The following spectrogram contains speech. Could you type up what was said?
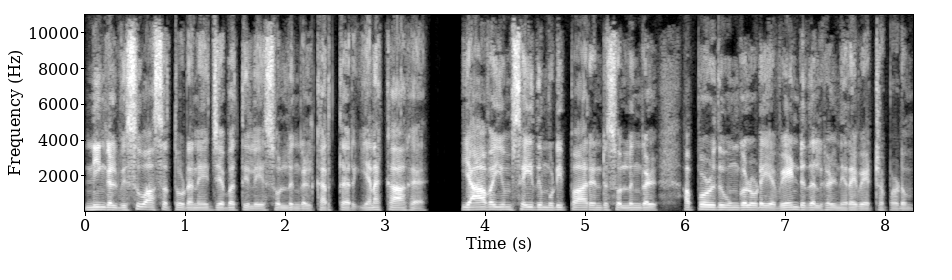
நீங்கள் விசுவாசத்துடனே ஜெபத்திலே சொல்லுங்கள் கர்த்தர் எனக்காக யாவையும் செய்து முடிப்பார் என்று சொல்லுங்கள். அப்பொழுது உங்களுடைய வேண்டுதல்கள் நிறைவேற்றப்படும்.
